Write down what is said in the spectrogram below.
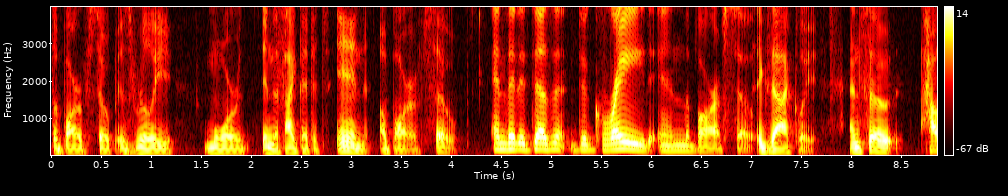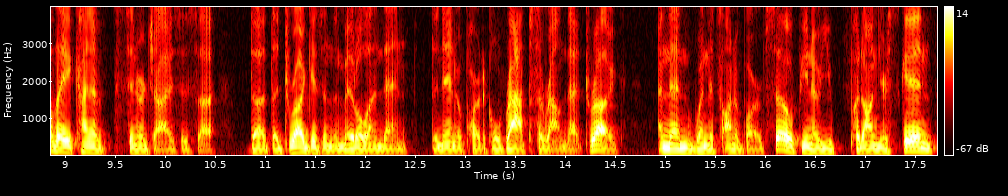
the bar of soap is really more in the fact that it's in a bar of soap. And that it doesn't degrade in the bar of soap. Exactly. And so how they kind of synergize is uh, the, the drug is in the middle and then the nanoparticle wraps around that drug. And then when it's on a bar of soap, you know, you put on your skin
